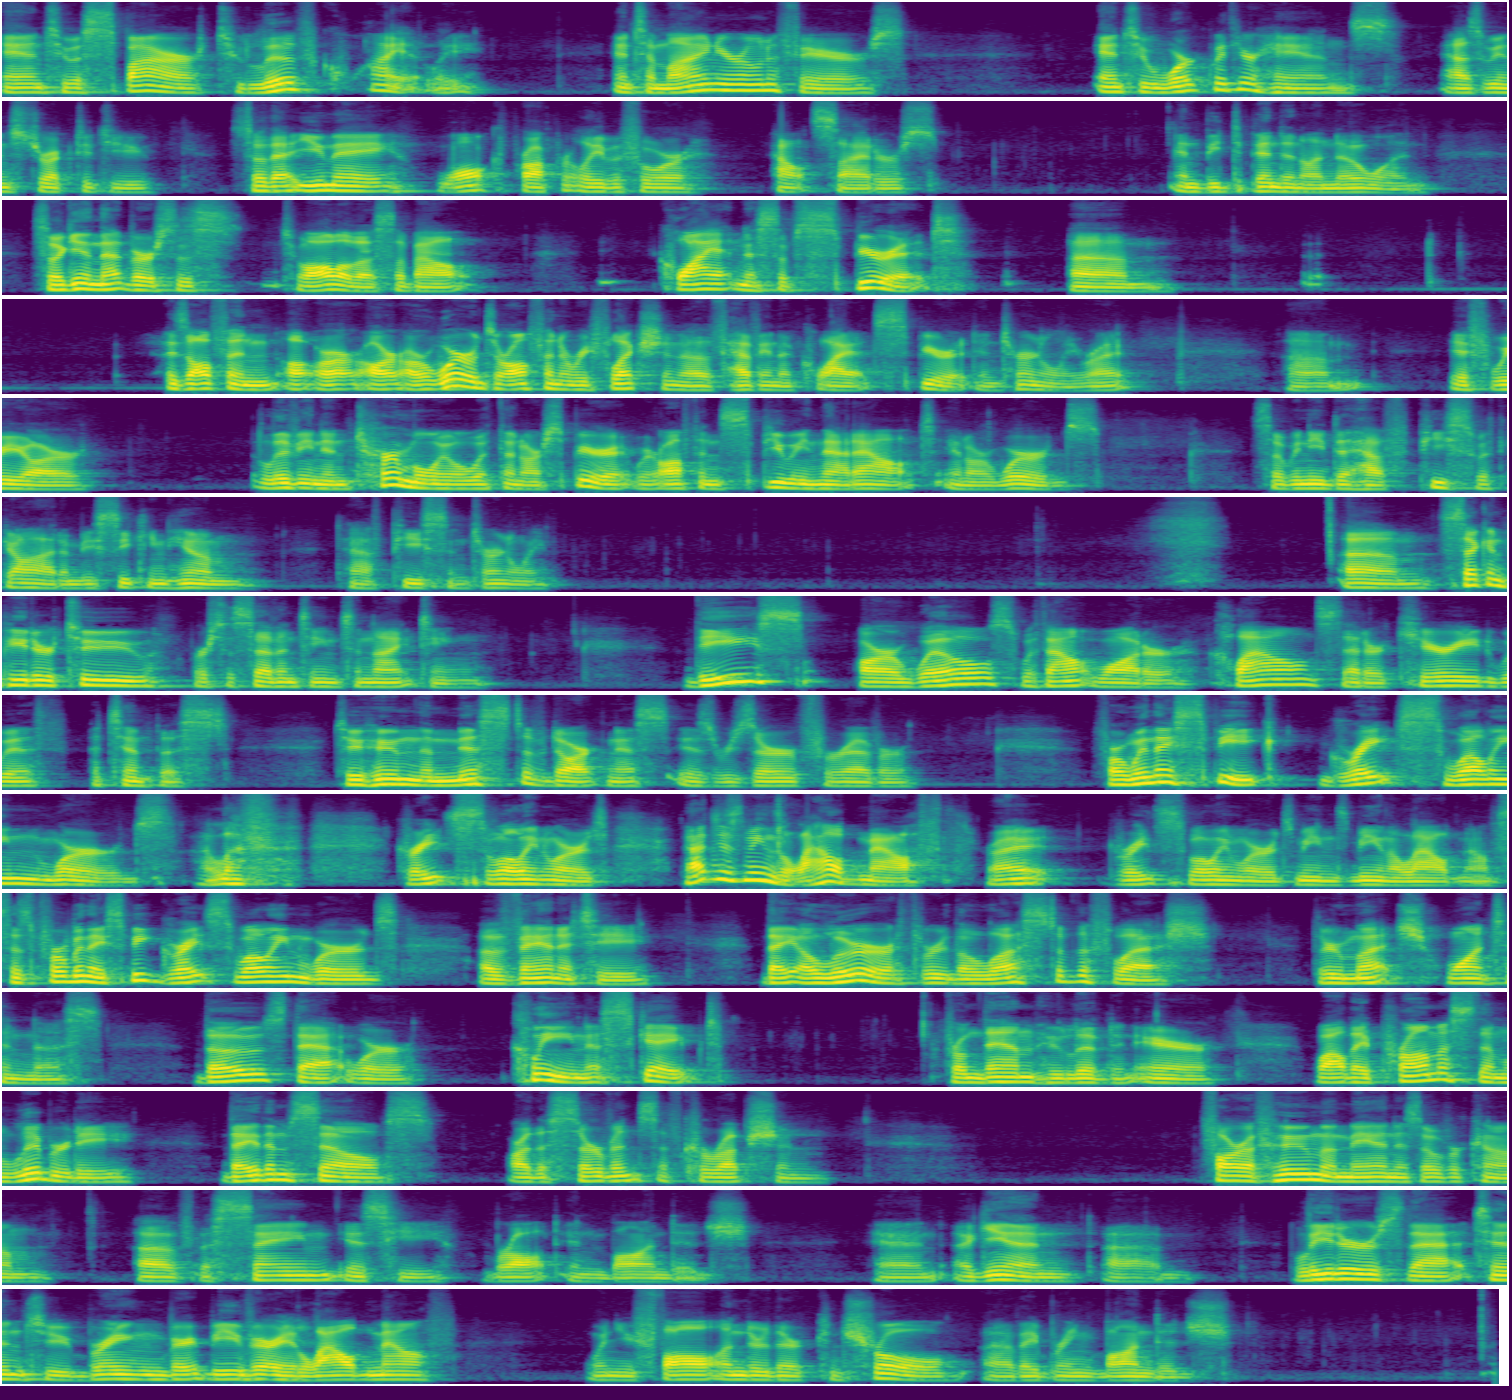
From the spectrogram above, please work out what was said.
and to aspire to live quietly, and to mind your own affairs, and to work with your hands as we instructed you, so that you may walk properly before outsiders and be dependent on no one. So, again, that verse is to all of us about quietness of spirit. Um, is often our, our, our, words are often a reflection of having a quiet spirit internally, right? Um, if we are living in turmoil within our spirit, we're often spewing that out in our words. So we need to have peace with God and be seeking Him to have peace internally. Um, 2 Peter 2, verses 17 to 19. These are wells without water, clouds that are carried with a tempest, to whom the mist of darkness is reserved forever. For when they speak great swelling words, I love great swelling words. That just means loud mouth, right? Great swelling words means being a loud mouth. It says, For when they speak great swelling words of vanity, they allure through the lust of the flesh, through much wantonness, those that were clean escaped from them who lived in error. While they promise them liberty, they themselves are the servants of corruption. For of whom a man is overcome, of the same is he brought in bondage. And again, um, leaders that tend to bring very, be very loudmouth, when you fall under their control, uh, they bring bondage.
